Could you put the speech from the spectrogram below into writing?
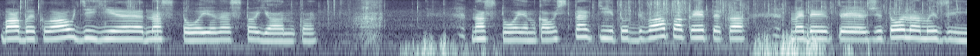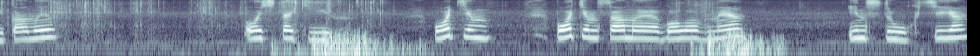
баби, Клаудії настої, настоянка. Настоянка. Ось такі. Тут два пакетика меди, е, жетонами з ліками. Ось таких. Потім, потім саме головне інструкція.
